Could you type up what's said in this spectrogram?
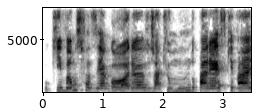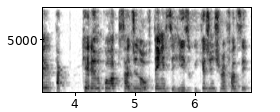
o que vamos fazer agora, já que o mundo parece que vai estar tá querendo colapsar de novo, tem esse risco, o que, que a gente vai fazer?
